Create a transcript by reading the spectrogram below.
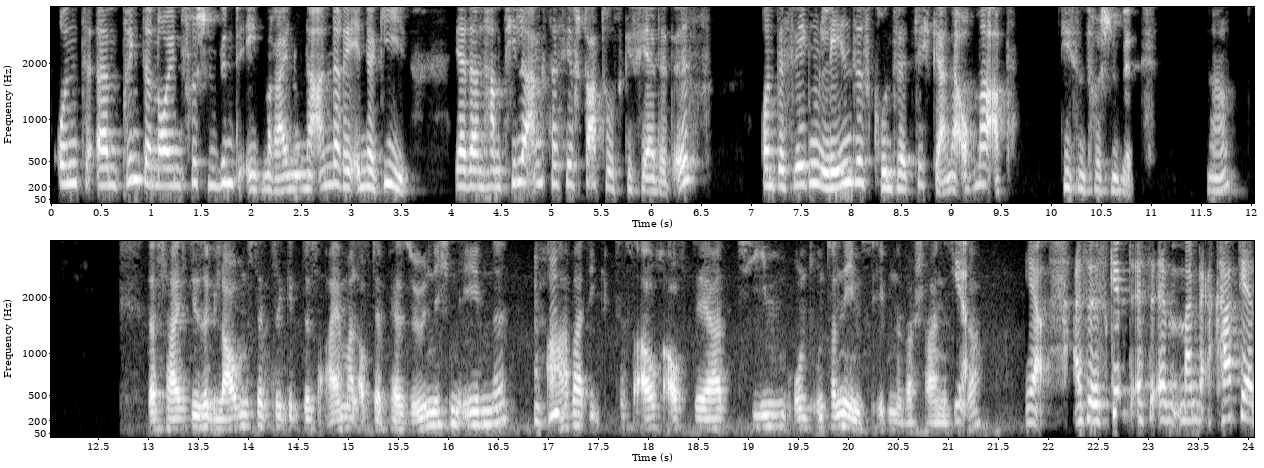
und ähm, bringt einen neuen frischen Wind eben rein und eine andere Energie ja, dann haben viele Angst, dass ihr Status gefährdet ist. Und deswegen lehnen sie es grundsätzlich gerne auch mal ab, diesen frischen Wind. Ja. Das heißt, diese Glaubenssätze gibt es einmal auf der persönlichen Ebene, mhm. aber die gibt es auch auf der Team- und Unternehmensebene wahrscheinlich, ja. oder? Ja, also es gibt, es, äh, man hat ja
